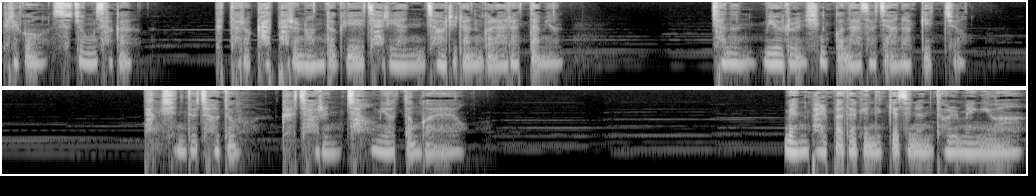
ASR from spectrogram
그리고 수종사가 그토록 가파른 언덕 위에 자리한 절이라는 걸 알았다면, 저는 뮤를 신고 나서지 않았겠죠. 당신도 저도 그 절은 처음이었던 거예요. 맨 발바닥에 느껴지는 돌멩이와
